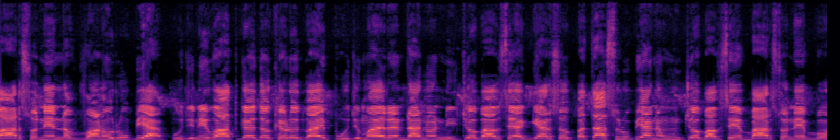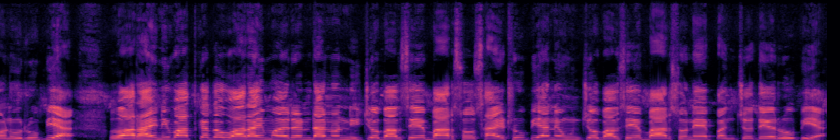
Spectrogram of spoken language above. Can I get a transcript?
બારસો ને નવ્વાણું રૂપિયા. ભુજની વાત કરીએ તો ખેડૂતભાઈ ભુજમાં એરંડાનો નીચો ભાવ છે અગિયારસો પચાસ રૂપિયા અને ઊંચો ભાવ છે બારસો ને બોણું રૂપિયા. વારાહીની વાત કરીએ તો વારાહીમાં એરંડાનો નીચો ભાવ છે બારસો સાઠ રૂપિયા અને ઊંચો ભાવ છે બારસો ને પંચોતેર રૂપિયા.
